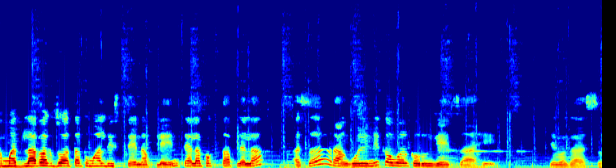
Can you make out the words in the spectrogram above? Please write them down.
मधला भाग जो आता तुम्हाला दिसतोय ना प्लेन त्याला फक्त आपल्याला असं रांगोळीने कव्हर करून घ्यायचं आहे. हे बघा असं.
